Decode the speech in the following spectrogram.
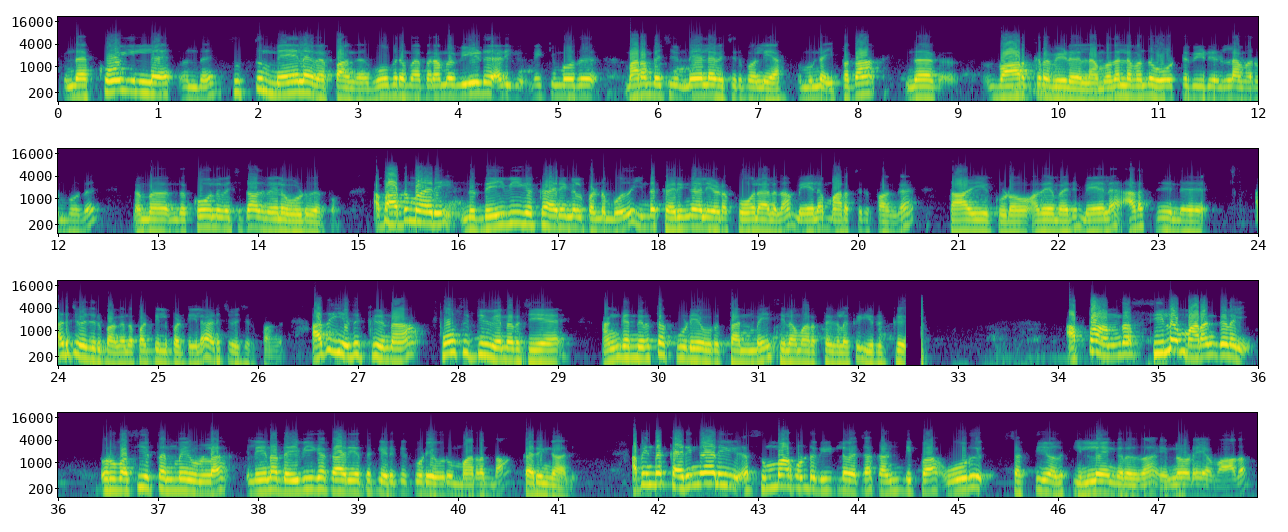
இந்த கோயில்ல வந்து சுத்து மேல வைப்பாங்க கோபுரம். இப்ப நம்ம வீடு அடி வைக்கும்போது மரம் வச்சு மேல வச்சிருப்போம் இல்லையா? முன்ன இப்பதான் இந்த வார்க்கிற வீடு எல்லாம் முதல்ல வந்து ஓட்டு வீடு எல்லாம் வரும்போது நம்ம இந்த கோல் வச்சுதான் அது மேல ஓடு வைப்போம். அப்ப அது மாதிரி இந்த தெய்வீக காரியங்கள் பண்ணும்போது இந்த கருங்காலியோட கோலால தான் மேல மறைச்சிருப்பாங்க. தாழிய குடம் அதே மாதிரி மேல அடைச்சு அடிச்சு வச்சிருப்பாங்க. இந்த பட்டியல் பட்டியல அடிச்சு வச்சிருப்பாங்க. அது எதுக்குன்னா பாசிட்டிவ் எனர்ஜியை அங்க நிறுத்தக்கூடிய ஒரு தன்மை சில மரத்துகளுக்கு இருக்கு. அப்ப அந்த சில மரங்களில் ஒரு வசியத்தன்மை உள்ள இல்லைன்னா தெய்வீக காரியத்துக்கு எடுக்கக்கூடிய ஒரு மரம் தான் கருங்காலி. அப்ப இந்த கருங்காலி சும்மா கொண்டு வீட்டுல வச்சா கண்டிப்பா ஒரு சக்தியும் அதுக்கு இல்லைங்கிறது தான் என்னுடைய வாதம்.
